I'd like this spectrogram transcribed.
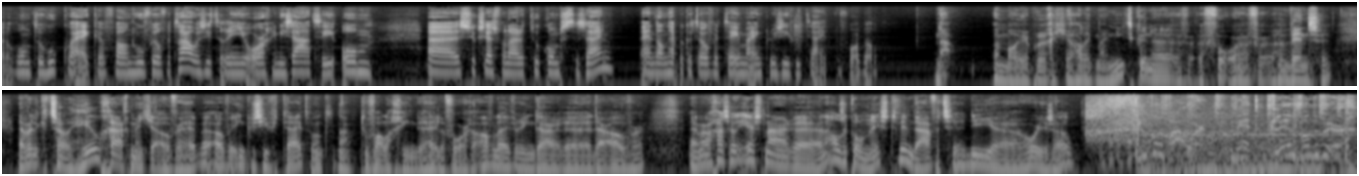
rond de hoek kijken van hoeveel vertrouwen zit er in je organisatie om succesvol naar de toekomst te zijn. En dan heb ik het over het thema inclusiviteit bijvoorbeeld. Nou, een mooier bruggetje had ik mij niet kunnen voor, voor, wensen. Daar wil ik het zo heel graag met je over hebben, over inclusiviteit. Want nou, toevallig ging de hele vorige aflevering daar, uh, daarover. Uh, maar we gaan zo eerst naar, uh, naar onze columnist, Wim Davidsen. Die hoor je zo. People Power met Glenn van den Burg.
